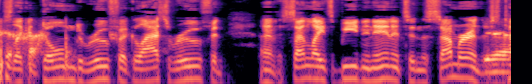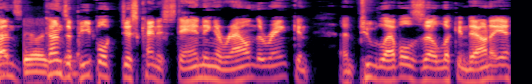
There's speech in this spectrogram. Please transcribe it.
it's like a domed roof, a glass roof, and, and the sunlight's beating in. It's in the summer, and there's yeah, tons really tons cool. of people just kind of standing around the rink, and and two levels uh, looking down at you.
